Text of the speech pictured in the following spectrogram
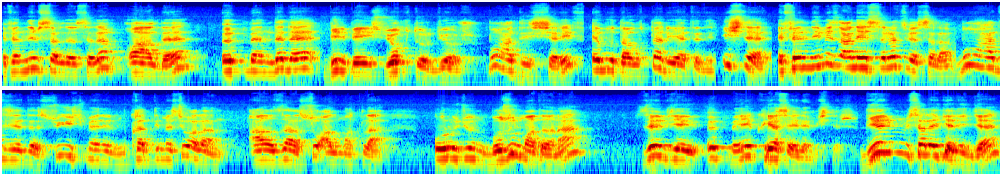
Efendimiz sallallahu aleyhi ve sellem o halde öpmende de bir beis yoktur diyor. Bu hadis-i şerif Ebu Davud'da rivayet edilir. İşte Efendimiz Aleyhisselatü Vesselam bu hadisede su içmenin mukaddimesi olan ağza su almakla orucun bozulmadığına zevceyi öpmeyi kıyas eylemiştir. Diğer bir misale gelince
